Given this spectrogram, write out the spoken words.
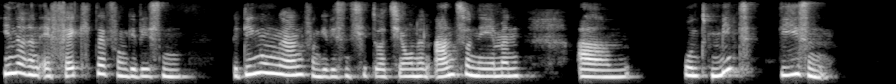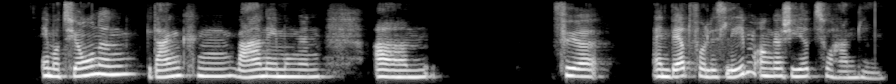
inneren Effekte von gewissen Bedingungen, von gewissen Situationen anzunehmen ähm, und mit diesen Emotionen, Gedanken, Wahrnehmungen ähm, für ein wertvolles Leben engagiert zu handeln.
